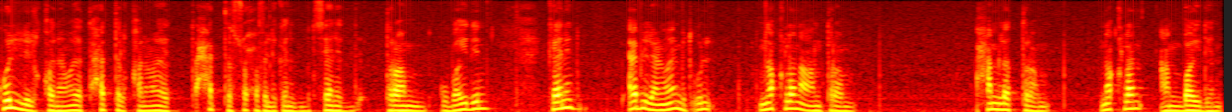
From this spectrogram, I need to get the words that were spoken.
كل القنوات حتى القنوات حتى الصحف اللي كانت بتساند ترامب وبايدن كانت قبل العنوان بتقول نقلا عن ترامب حملة ترامب نقلا عن بايدن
